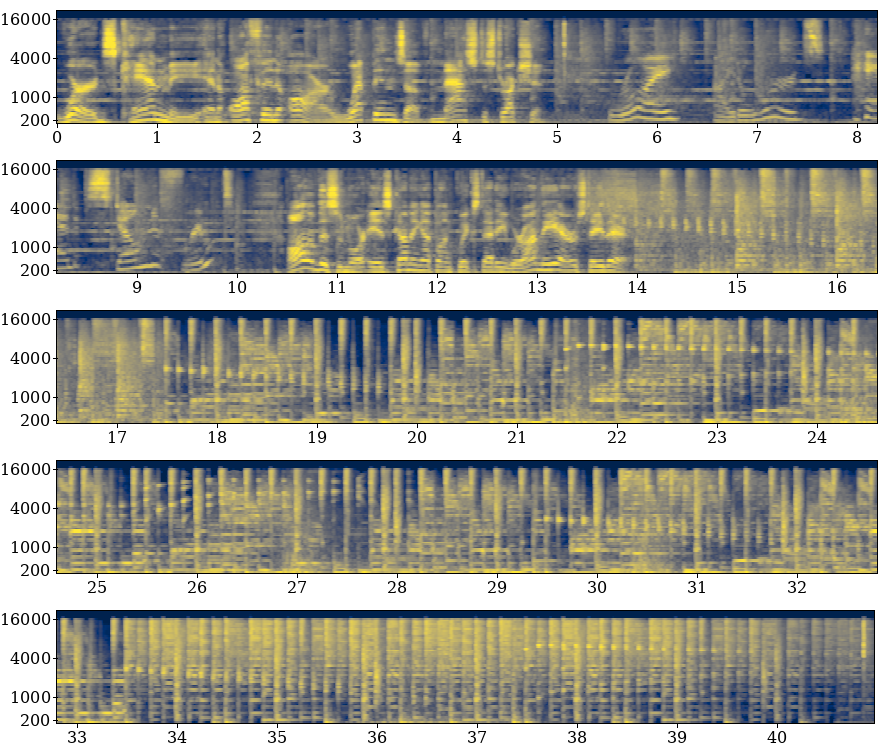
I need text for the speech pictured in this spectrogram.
Words can be and often are weapons of mass destruction. Roy, idle words. And stone fruit? All of this and more is coming up on Quick Study. We're on the air. Stay there.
